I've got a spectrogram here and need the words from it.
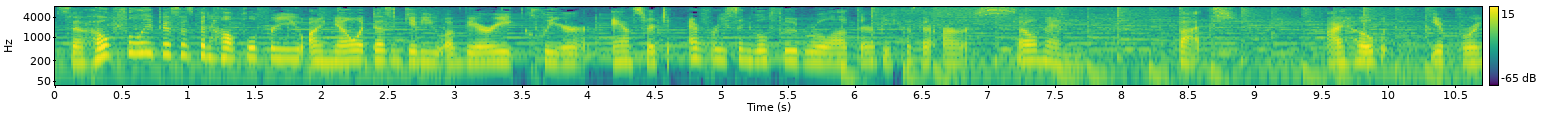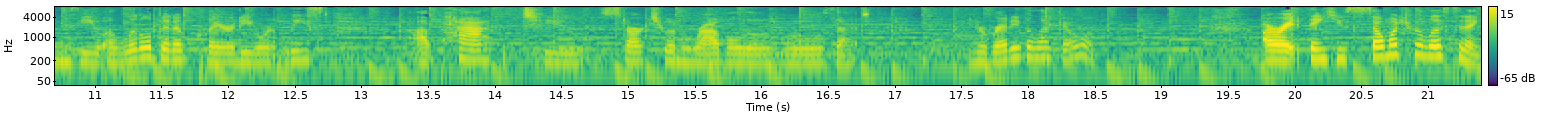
So, hopefully, this has been helpful for you. I know it doesn't give you a very clear answer to every single food rule out there because there are so many, but I hope it brings you a little bit of clarity or at least a path to start to unravel those rules that you're ready to let go of. All right, thank you so much for listening.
